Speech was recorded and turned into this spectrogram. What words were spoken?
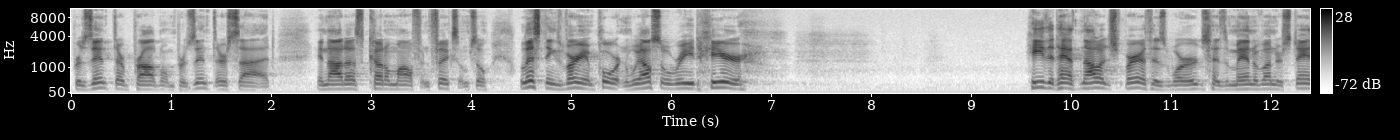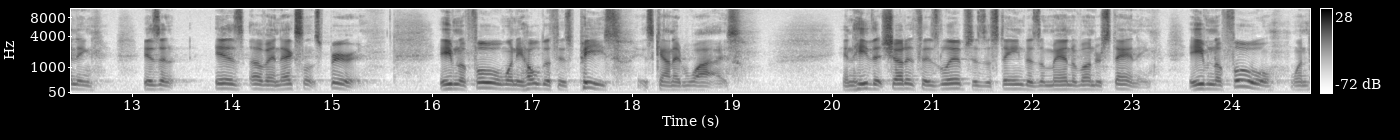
present their problem, present their side, and not us cut them off and fix them. So listening is very important. We also read here He that hath knowledge spareth his words, as a man of understanding is, a, is of an excellent spirit. Even a fool, when he holdeth his peace, is counted wise. And he that shutteth his lips is esteemed as a man of understanding. Even a fool, when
